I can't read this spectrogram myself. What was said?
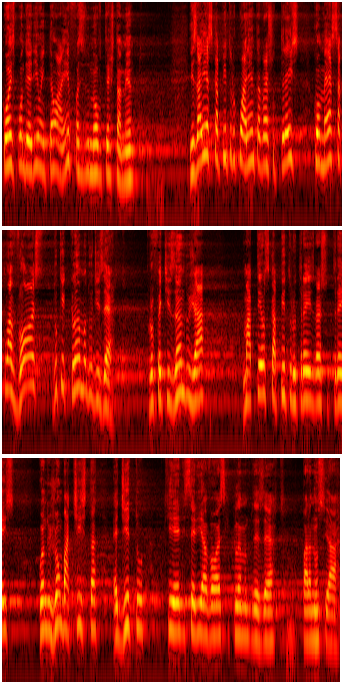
corresponderiam então à ênfase do Novo Testamento. Isaías capítulo 40, verso 3, começa com a voz do que clama do deserto, profetizando já Mateus capítulo 3, verso 3, quando João Batista é dito que ele seria a voz que clama do deserto para anunciar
